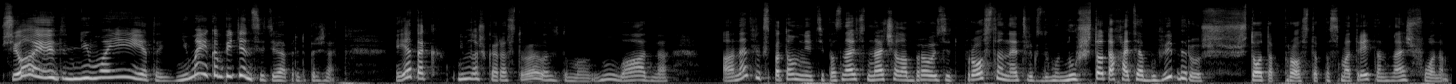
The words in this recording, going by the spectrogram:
все, это не мои, это не мои компетенции тебя предупреждать. Я так немножко расстроилась, думаю, ну ладно. А Netflix потом мне, типа, знаете, начала браузить просто Netflix, думаю, ну что-то хотя бы выберу, что-то просто посмотреть, там, знаешь, фоном.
